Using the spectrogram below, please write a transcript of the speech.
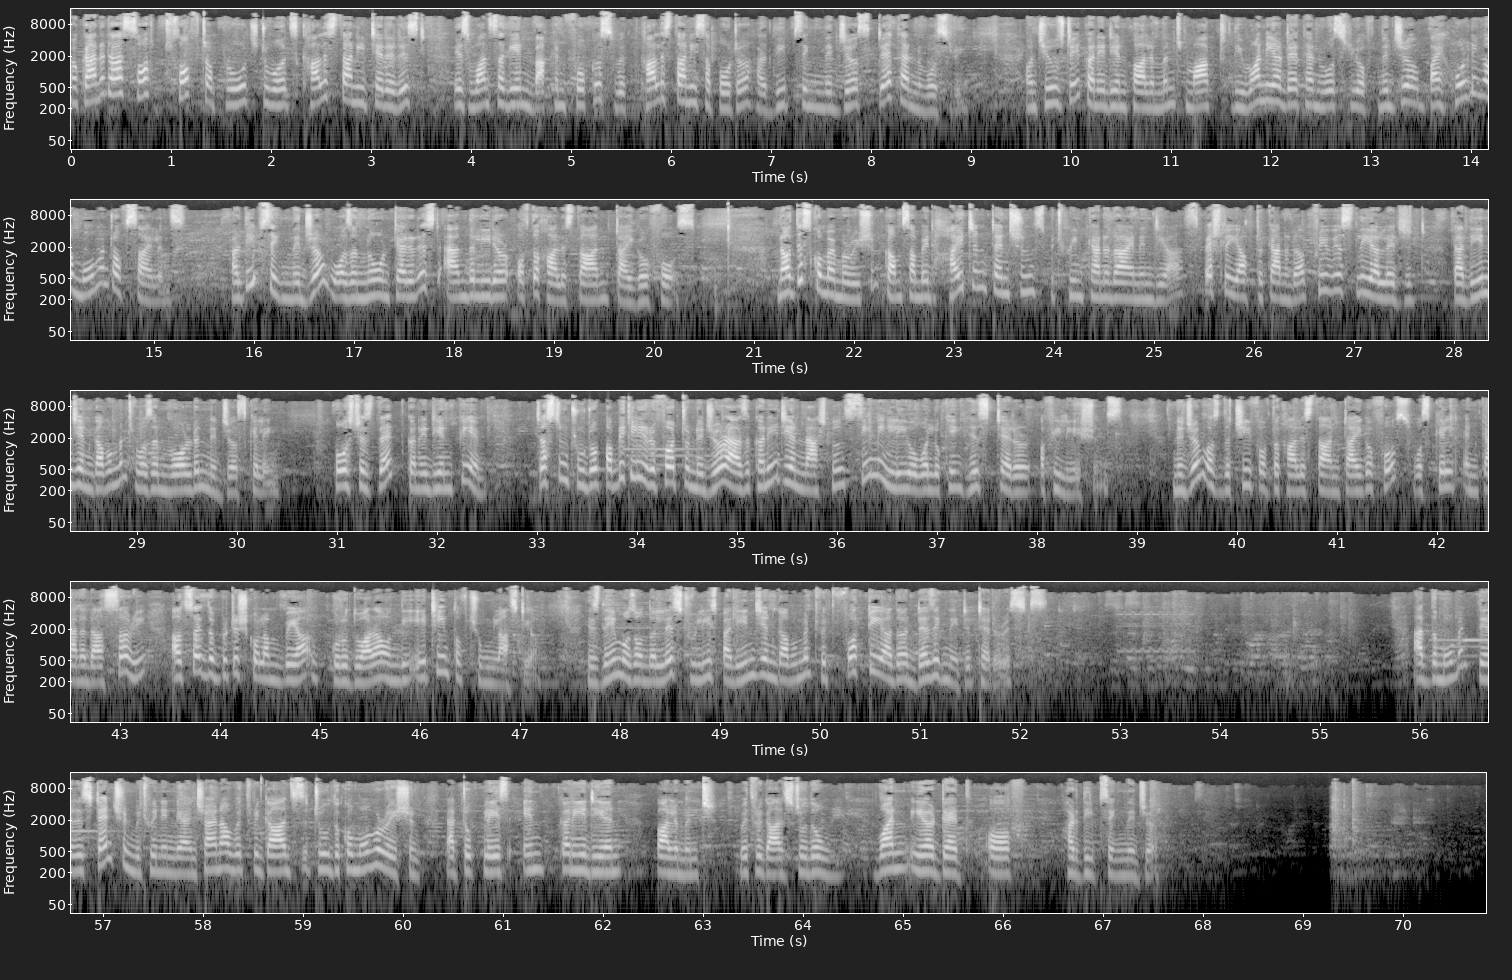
Now, Canada's soft, soft approach towards Khalistani terrorists is once again back in focus with Khalistani supporter Hardeep Singh Nijjar's death anniversary. On Tuesday, Canadian Parliament marked the one-year death anniversary of Nijjar by holding a moment of silence. Hardeep Singh Nijjar was a known terrorist and the leader of the Khalistan Tiger Force. Now, this commemoration comes amid heightened tensions between Canada and India, especially after Canada previously alleged that the Indian government was involved in Nijjar's killing. Post his death, Canadian PM Justin Trudeau publicly referred to Nijjar as a Canadian national, seemingly overlooking his terror affiliations. Nijjar was the chief of the Khalistan Tiger Force, was killed in Canada's Surrey outside the British Columbia Gurudwara on the 18th of June last year. His name was on the list released by the Indian government with 40 other designated terrorists. At the moment, there is tension between India and China with regards to the commemoration that took place in Canadian Parliament with regards to the one-year death of Hardeep Singh Nijjar.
